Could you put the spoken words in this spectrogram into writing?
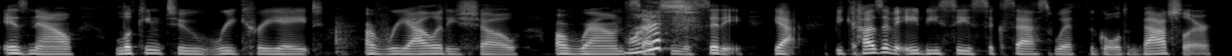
is now looking to recreate a reality show around What? Sex in the City. Yeah. Because of ABC's success with The Golden Bachelor,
